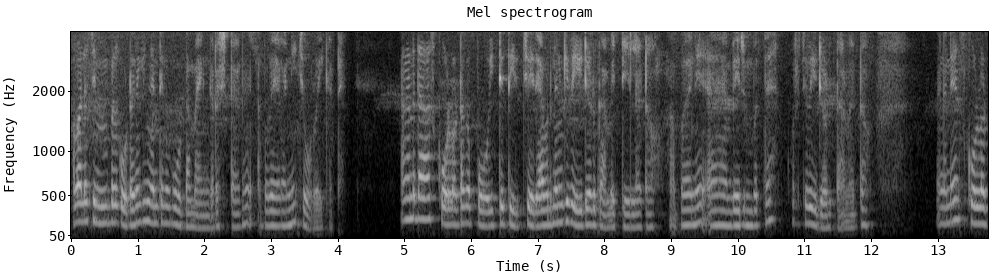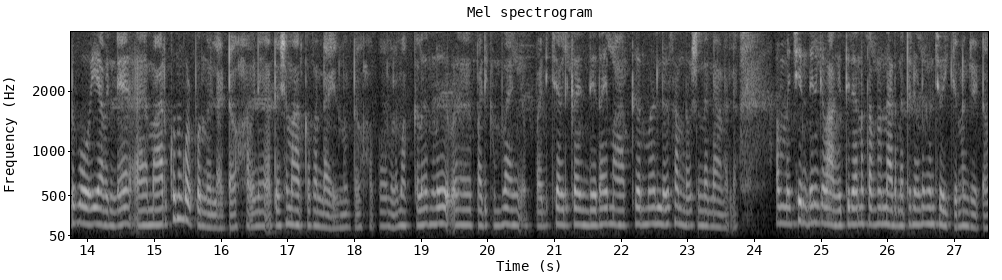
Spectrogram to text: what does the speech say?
അപ്പോൾ നല്ല സിമ്പിൾ കൂട്ടം എനിക്ക് ഇങ്ങനത്തെയൊക്കെ കൂട്ടാൻ ഭയങ്കര ഇഷ്ടമാണ്. അപ്പോൾ വേഗം ഇനി ചോറ് വയ്ക്കട്ടെ. അങ്ങനെ ആ സ്കൂളിലോട്ടൊക്കെ പോയിട്ട് തിരിച്ച് വരിക അവിടെ നിന്ന് എനിക്ക് വീഡിയോ എടുക്കാൻ പറ്റിയില്ല കേട്ടോ. അപ്പോൾ അതിന് വരുമ്പോഴത്തെ കുറച്ച് വീഡിയോ എടുത്താണ് കേട്ടോ. അങ്ങനെ സ്കൂളിലോട്ട് പോയി അവന്റെ മാർക്കൊന്നും കുഴപ്പമൊന്നുമില്ല കേട്ടോ അവന് അത്യാവശ്യം മാർക്കൊക്കെ ഉണ്ടായിരുന്നു കേട്ടോ. അപ്പോൾ നമ്മൾ മക്കൾ നമ്മൾ പഠിക്കുമ്പോൾ പഠിച്ച് അവർക്ക് അതിന്റേതായ മാർക്ക് വരുമ്പോൾ നല്ലൊരു സന്തോഷം തന്നെയാണല്ലോ. അമ്മച്ചി എന്തെനിക്ക് വാങ്ങിത്തരാന്നൊക്കെ അവൻ നടന്നിട്ട് എന്നോട് ഇങ്ങനെ ചോദിക്കുന്നുണ്ട് കേട്ടോ.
